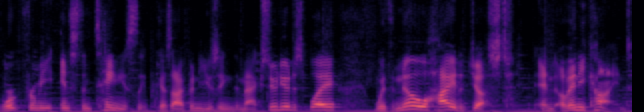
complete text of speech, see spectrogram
worked for me instantaneously because I've been using the Mac Studio display with no height adjust and of any kind.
